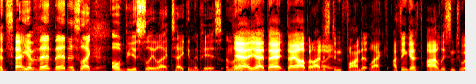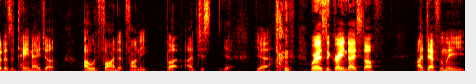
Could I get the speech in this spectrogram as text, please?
I'd say. yeah, they're they're just like Yeah. obviously like taking the piss. And like, yeah, yeah, they they are, but I Oh, just yeah. didn't find it like. I think if I listened to it as a teenager, I would find it funny, but I just Yeah. Yeah. Whereas the Green Day stuff, I definitely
